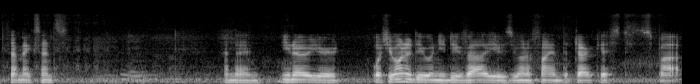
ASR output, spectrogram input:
Does that make sense? Mm-hmm. And then you know your what you want to do when you do values, you want to find the darkest spot.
